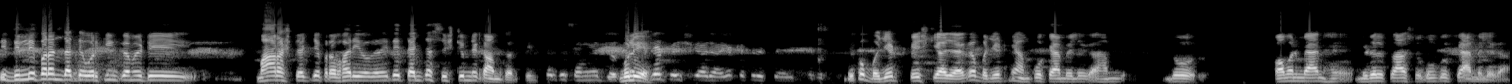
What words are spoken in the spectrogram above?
ती दिल्लीपर्यंत जाते वर्किंग कमिटी महाराष्ट्राचे प्रभारी वगैरे ते त्यांच्या सिस्टीमने काम करतील. बोलिए. देखो बजट पेश किया जाएगा बजट में हमको क्या मिलेगा? हम जो कॉमन मैन है मिडिल क्लास लोगों को क्या मिलेगा?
